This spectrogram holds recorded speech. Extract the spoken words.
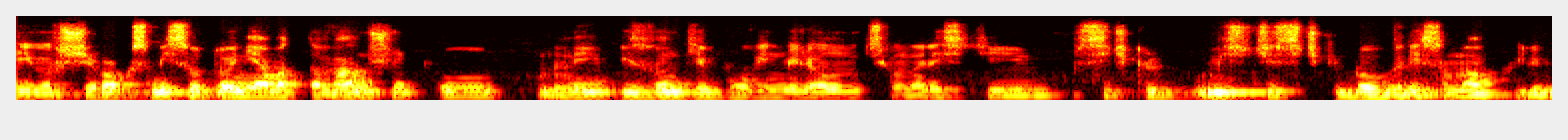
И в широк смисъл той няма таван, защото нали, извън тия половин милион националисти, всички, мисля, че всички българи са малко или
